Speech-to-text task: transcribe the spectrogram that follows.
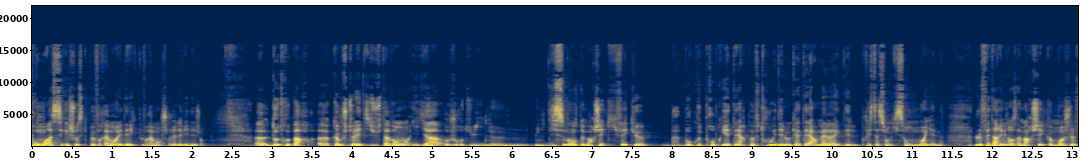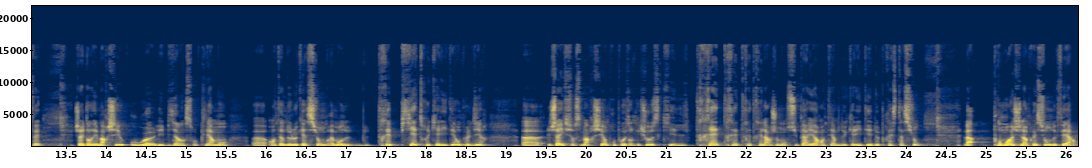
pour moi, c'est quelque chose qui peut vraiment aider, qui peut vraiment changer la vie des gens. Euh, D'autre part, euh, comme je te l'ai dit juste avant, il y a aujourd'hui une, une, dissonance de marché qui fait que bah, beaucoup de propriétaires peuvent trouver des locataires même avec des prestations qui sont moyennes. Le fait d'arriver dans un marché comme moi je le fais, j'arrive dans des marchés où euh, les biens sont clairement euh, en termes de location vraiment de, de, très piètre qualité, on peut le dire. Euh, j'arrive sur ce marché en proposant quelque chose qui est très très très très largement supérieur en termes de qualité de prestations. Bah, pour moi, j'ai l'impression de faire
